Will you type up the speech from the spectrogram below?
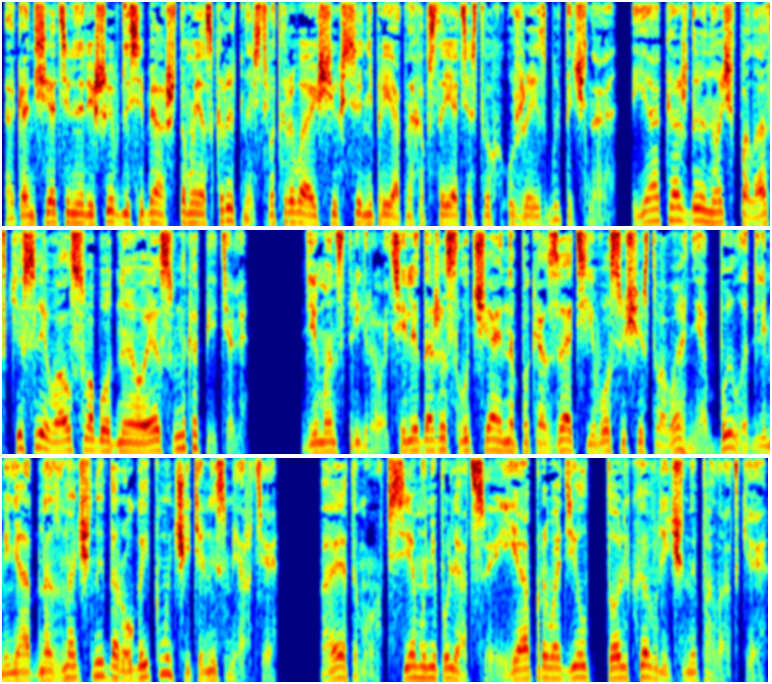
Окончательно решив для себя, что моя скрытность в открывающихся неприятных обстоятельствах уже избыточна, я каждую ночь в палатке сливал свободный ОС в накопитель. Демонстрировать или даже случайно показать его существование было для меня однозначной дорогой к мучительной смерти. Поэтому все манипуляции я проводил только в личной палатке.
